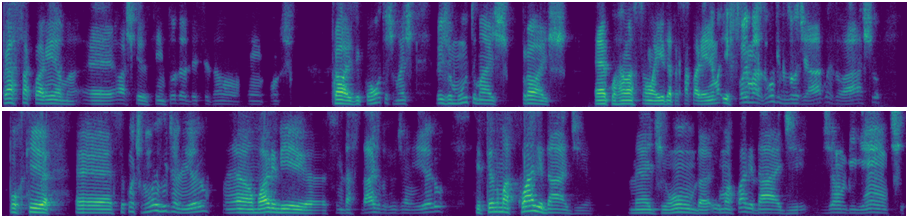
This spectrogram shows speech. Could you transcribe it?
para Saquarema, é, eu acho que assim, toda decisão tem pontos prós e contras, mas vejo muito mais prós é, com relação à ida para Saquarema e foi mais um divisor de águas, eu acho, porque é, você continua no Rio de Janeiro, né, uma hora e meia assim, da cidade do Rio de Janeiro, e tendo uma qualidade né, de onda, uma qualidade de ambiente,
